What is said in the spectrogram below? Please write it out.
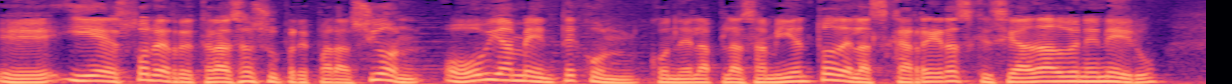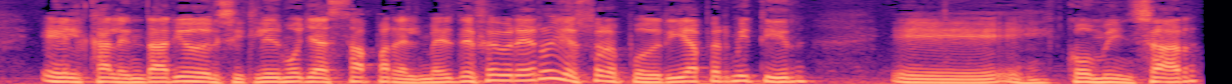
eh, y esto le retrasa su preparación. Obviamente, con, con el aplazamiento de las carreras que se ha dado en enero, el calendario del ciclismo ya está para el mes de febrero y esto le podría permitir eh, comenzar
